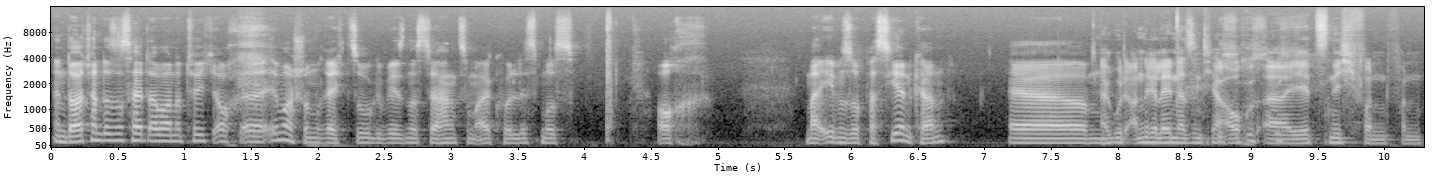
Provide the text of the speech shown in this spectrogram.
in Deutschland ist es halt aber natürlich auch äh, immer schon recht so gewesen, dass der Hang zum Alkoholismus auch mal eben so passieren kann. Ähm, Na gut, andere Länder sind ja auch äh, jetzt nicht von, von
